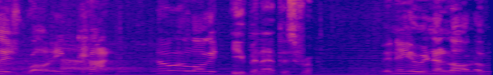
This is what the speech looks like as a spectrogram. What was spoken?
this rotting cut. Know how long it... You've been at this for... Been hearing a lot of...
